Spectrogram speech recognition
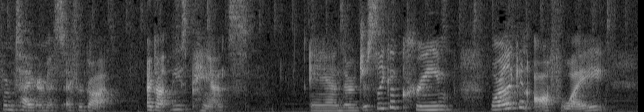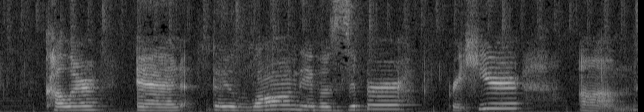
from Tiger Mist, I forgot. I got these pants and they're just like a cream, more like an off-white color. And they're long, they have a zipper right here. Um,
